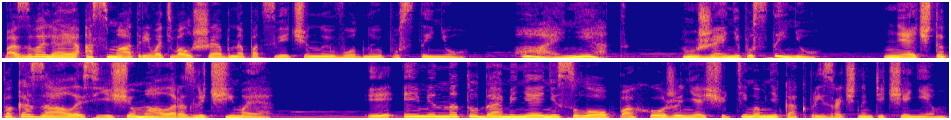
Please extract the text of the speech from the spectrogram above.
позволяя осматривать волшебно подсвеченную водную пустыню. Ой, нет, уже не пустыню. Нечто показалось еще мало различимое. И именно туда меня и несло, похоже, неощутимым никак призрачным течением.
